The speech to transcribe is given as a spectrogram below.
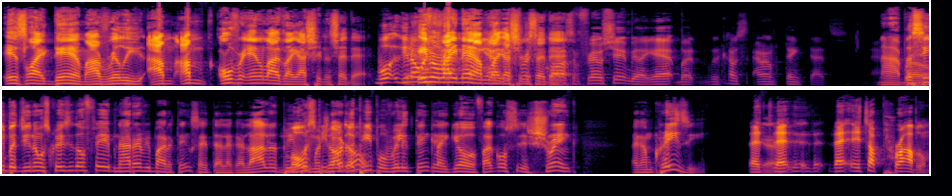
it's like, damn, I really, I'm, I'm overanalyzed. Like I shouldn't have said that. Well, you Yeah, know, even right now, I'm like, I should have said that. Some frail shit and be like, yeah, but when it comes, I don't think that's. Nah, bro. But see, but you know what's crazy though, Fabe? Not everybody thinks like that. Like a lot of the people, Most people majority of the don't. people really think like, yo, if I go see the shrink, like I'm crazy. That, Yeah. that, that, that it's a problem.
